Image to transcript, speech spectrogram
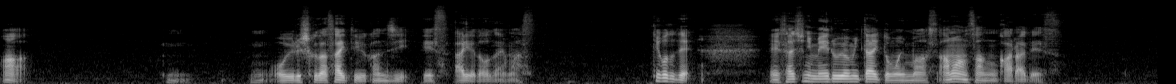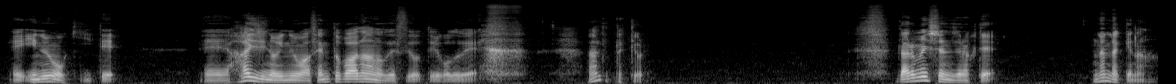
まあ、うん、うんお許しくださいという感じです。ありがとうございます。ということで、えー最初にメールを読みたいと思います。アマンさんからです。えー犬を聞いて、えーハイジの犬はセントバーナードですよ、ということで。なんて言ったっけ、俺。ダルメッシャンじゃなくて、なんだっけな。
